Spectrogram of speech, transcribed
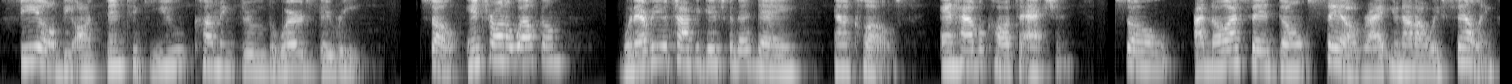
feel the authentic you coming through the words they read. So, intro and a welcome, whatever your topic is for that day, and a close, and have a call to action. So, I know I said don't sell, right? You're not always selling,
